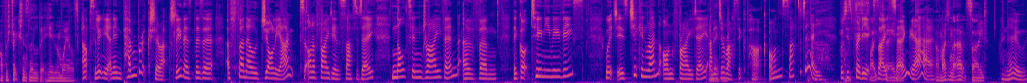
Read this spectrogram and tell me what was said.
of restrictions a little bit here in Wales. Absolutely, and in Pembrokeshire, actually, there's there's a, a fun old jolly out on a Friday and Saturday. Knowlton Drive-In of um, they've got two new movies, which is Chicken Run on Friday and Jurassic Park on Saturday, which is pretty exciting. exciting. Yeah, Oh, imagine that outside. I know.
